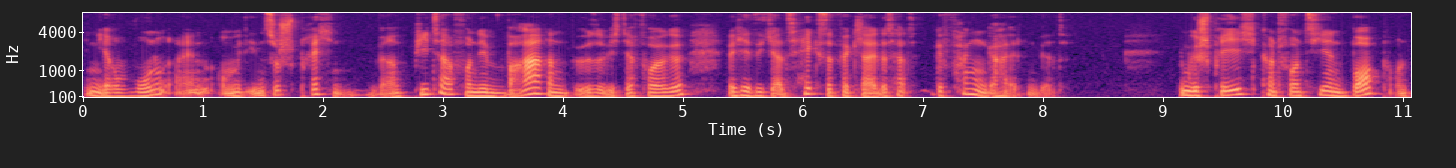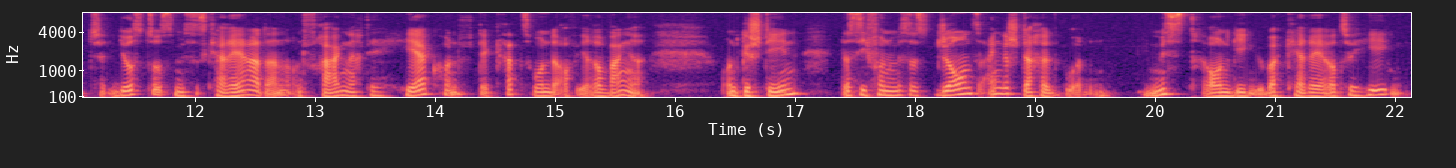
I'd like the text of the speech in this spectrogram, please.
in ihre Wohnung ein, um mit ihnen zu sprechen, während Peter von dem wahren Bösewicht der Folge, welcher sich als Hexe verkleidet hat, gefangen gehalten wird. Im Gespräch konfrontieren Bob und Justus Mrs. Carrera dann und fragen nach der Herkunft der Kratzwunde auf ihrer Wange und gestehen, dass sie von Mrs. Jones angestachelt wurden, Misstrauen gegenüber Carrera zu hegen.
